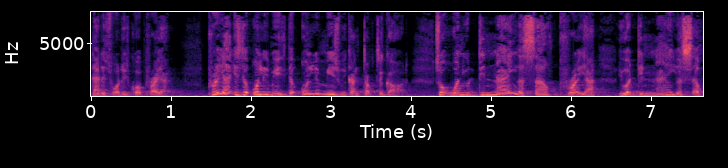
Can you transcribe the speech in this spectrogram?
That is what is called prayer. Prayer is the only means, the only means we can talk to God. So when you deny yourself prayer, you are denying yourself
